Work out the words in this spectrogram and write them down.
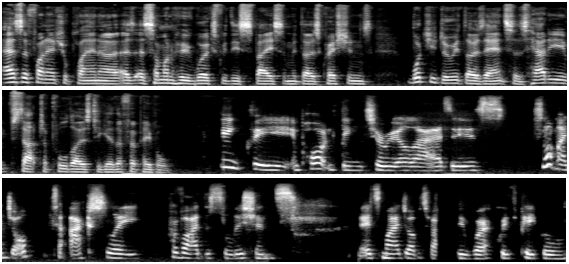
as a financial planner, as, as someone who works with this space and with those questions, what do you do with those answers? How do you start to pull those together for people? I think the important thing to realize is it's not my job to actually provide the solutions. It's my job to actually work with people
